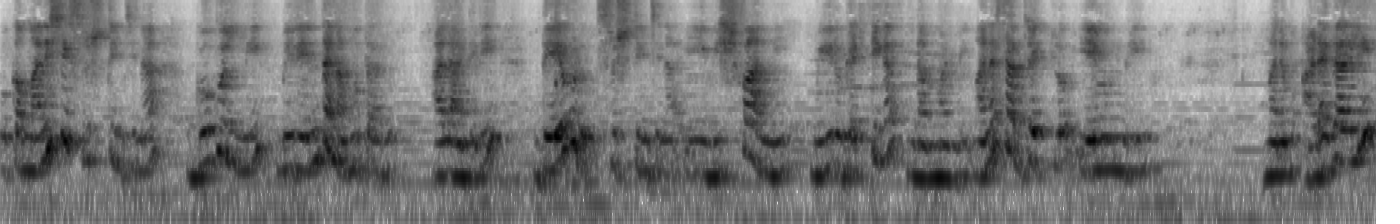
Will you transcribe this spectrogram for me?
ఒక మనిషి సృష్టించిన గూగుల్ని మీరు ఎంత నమ్ముతారు? అలాంటిది దేవుడు సృష్టించిన ఈ విశ్వాన్ని మీరు గట్టిగా నమ్మండి. మన సబ్జెక్ట్లో ఏముంది? మనం అడగాలి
